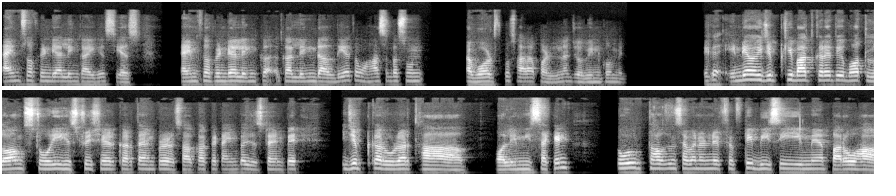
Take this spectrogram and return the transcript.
Times of India link I guess yes Times of India link का लिंक डाल दिया तो वहाँ से बस उन अवार्ड्स को सारा पढ़ लेना, जो भी इनको मिले। ठीक है इंडिया और इजिप्ट की बात करें तो ये बहुत लॉन्ग स्टोरी हिस्ट्री शेयर करता है एम्पर साका के टाइम पे, जिस टाइम पे इजिप्ट का रूलर था Ptolemy second two thousand seven hundred fifty B C में pharaoh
